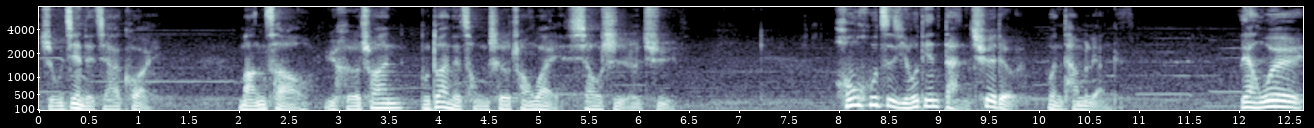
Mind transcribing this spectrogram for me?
逐渐的加快，芒草与河川不断的从车窗外消失而去。红胡子有点胆怯的问他们两个：“两位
